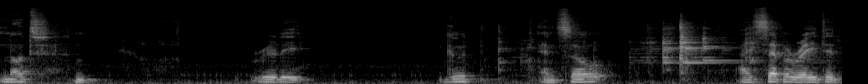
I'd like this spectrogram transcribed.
not really good and so I separated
